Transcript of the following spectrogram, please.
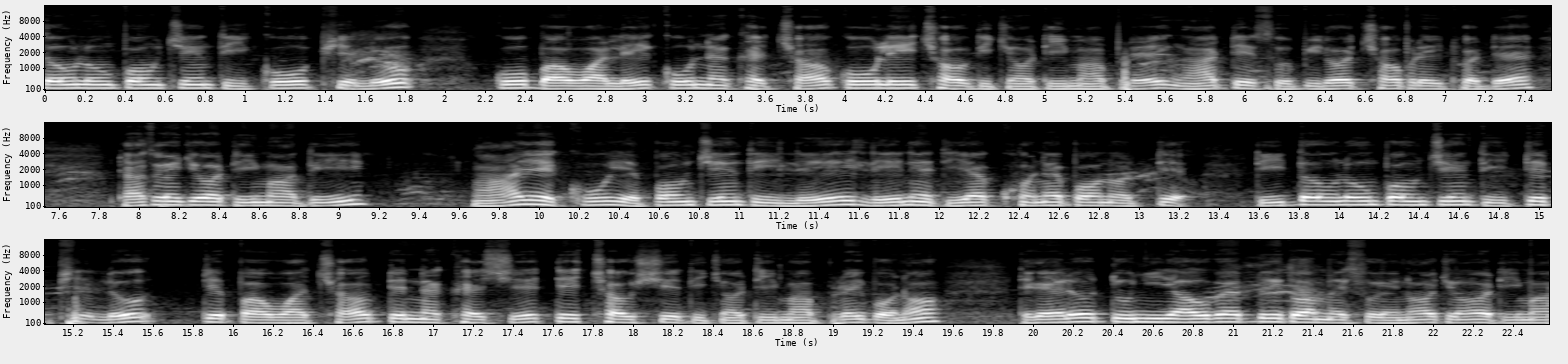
3လုံးပေါင်းချင်းဒီ9ဖြစ်လို့9ပါဝါလေး9နဲ့ခက်6 9လေး6ဒီကျွန်တော်ဒီမှာ break 9တစ်ဆိုပြီးတော့6 break ထွက်တယ်ဒါဆိုရင်ကျွန်တော်ဒီမှာဒီ9ရယ်9ရယ်ပေါင်းချင်းဒီ4 4နဲ့ဒီရ9နဲ့ပေါင်းတော့1ဒီ3လုံးပေါင်းချင်းဒီ1ဖြစ်လို့1ပါဝါ6 1နဲ့ခက်8 1 6 8ဒီကျွန်တော်ဒီမှာ break ပေါ့နော်တကယ်လို့တူညီတာကိုပဲပေးသွားမယ်ဆိုရင်တော့ကျွန်တော်ဒီမှာ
